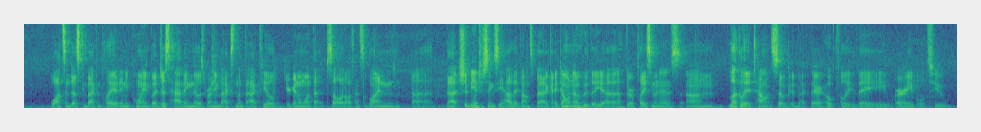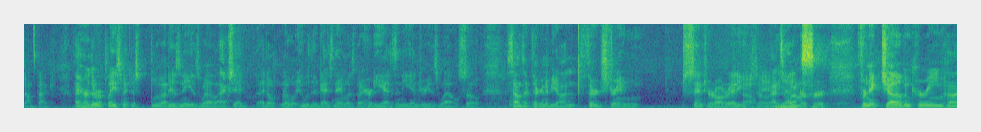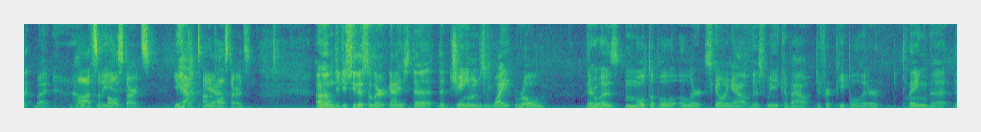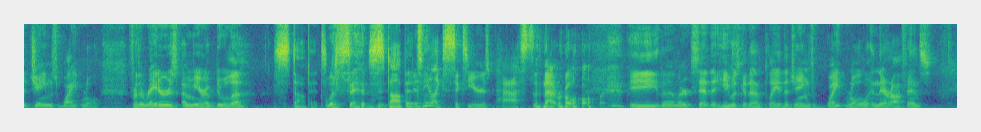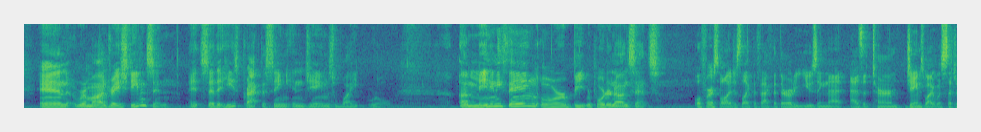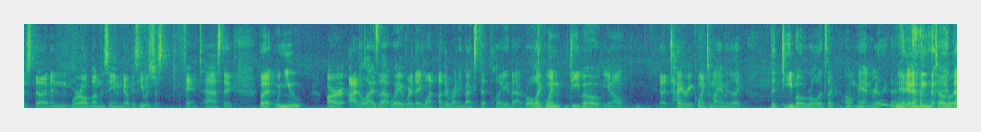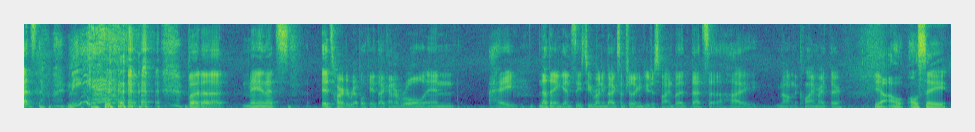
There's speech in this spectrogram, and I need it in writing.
Watson does come back and play at any point, but just having those running backs in the backfield, you're going to want that solid offensive line. Uh, that should be interesting to see how they bounce back. I don't know who the uh, the replacement is. Um, luckily, the talent's so good back there. Hopefully, they are able to bounce back. I heard the replacement just blew out his knee as well. Actually, I, I don't know what, who the guy's name was, but I heard he has a knee injury as well. So it sounds like they're going to be on third string center already. Oh, so man. that's Yikes. a bummer for for Nick Chubb and Kareem Hunt, but lots of false starts. Yeah, a ton yeah. of false starts. Um, did you see this alert, guys? The the James White role. There was multiple alerts going out this week about different people that are playing the the James White role. For the Raiders, Ameer Abdullah. Stop it. Was said. Stop it. Isn't he like six years past in that role? he the alert said that he was gonna play the James White role in their offense, and Rhamondre Stevenson it said that he's practicing in James White role. Uh, mean anything or beat reporter nonsense? Well, first of all, I just like the fact that they're already using that as a term. James White was such a stud, and we're all bummed to see him go because he was just fantastic. But when you are idolized that way, where they want other running backs to play that role, like when Debo, you know, uh, Tyreek went to Miami, like, the Debo role. It's like, oh man, really? That's, yeah, you know, totally. That's me. but uh, man, that's it's hard to replicate that kind of role. And hey, nothing against these two running backs. I'm sure they're gonna do just fine. But that's a high mountain to climb right there. Yeah, I'll I'll say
